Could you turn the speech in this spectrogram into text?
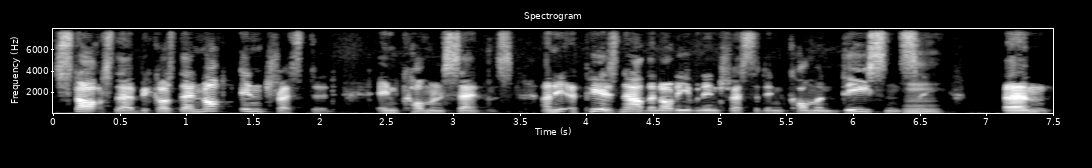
starts there because they're not interested in common sense, and it appears now they're not even interested in common decency. Mm. Um,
